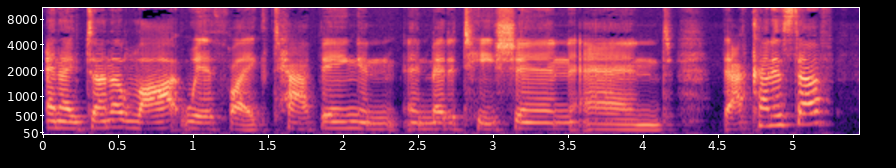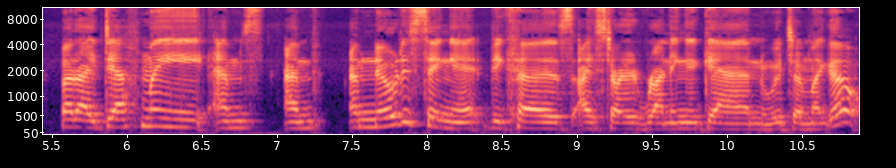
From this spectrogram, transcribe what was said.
And I've done a lot with like tapping and, and meditation and that kind of stuff but I definitely am am I'm noticing it because I started running again, which I'm like, oh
